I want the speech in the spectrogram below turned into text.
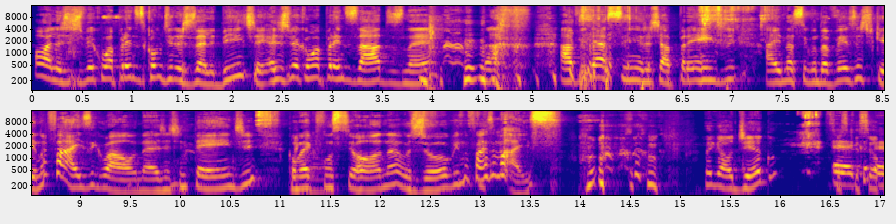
Olha, a gente vê como aprendiz, como diria Gisele Bündchen, a gente vê como aprendizados, né? a vida é assim, a gente aprende, aí na segunda vez a gente o quê? Não faz igual, né? A gente entende como é que funciona o jogo e não faz mais. Legal, Diego? Você É, esqueceu a é,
